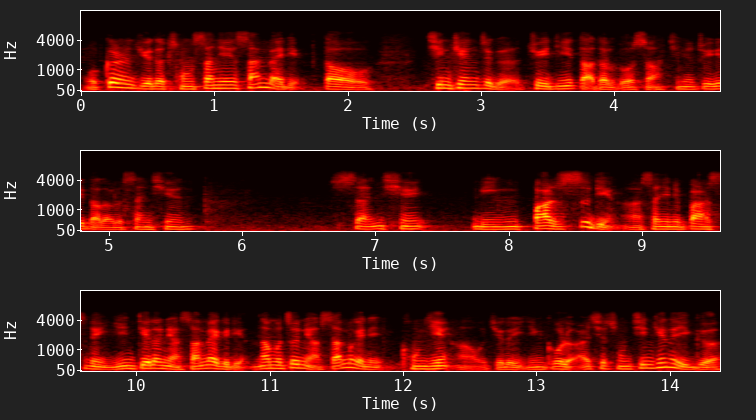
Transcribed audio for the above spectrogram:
我个人觉得，从三千三百点到今天这个最低达到了多少？今天最低达到了三千三千零八十四点啊，三千零八十四点已经跌了两三百个点，那么这两三百个点空间啊，我觉得已经够了，而且从今天的一个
